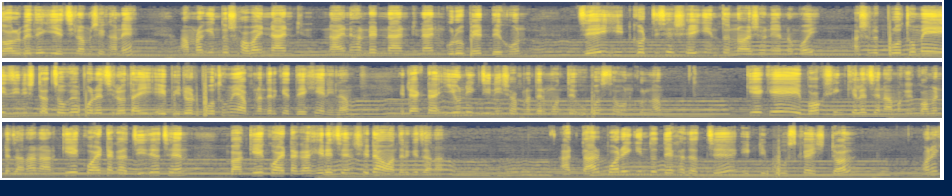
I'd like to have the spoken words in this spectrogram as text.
দল বেঁধে গিয়েছিলাম সেখানে। আমরা কিন্তু সবাই ninety nine hundred ninety nine গ্রুপের দেখুন, যেই হিট করতেছে সেই কিন্তু নয়শো নিরানব্বই। আসলে প্রথমে এই জিনিসটা চোখে পড়েছিল, তাই এই ভিডিওর প্রথমেই আপনাদেরকে দেখিয়ে নিলাম। এটা একটা ইউনিক জিনিস আপনাদের মধ্যে উপস্থাপন করলাম। কে কে এই বক্সিং খেলেছেন আমাকে কমেন্টে জানান, আর কে কয় টাকা জিতেছেন বা কে কয় টাকা হেরেছেন সেটা আমাদেরকে জানান। আর তারপরে কিন্তু দেখা যাচ্ছে একটি ফুচকা স্টল। অনেক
